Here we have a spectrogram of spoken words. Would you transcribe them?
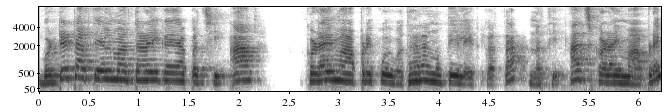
બટેટા તેલમાં તળાઈ ગયા પછી આ કડાઈમાં આપણે કોઈ વધારાનું તેલ એડ કરતા નથી. આ જ કડાઈમાં આપણે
